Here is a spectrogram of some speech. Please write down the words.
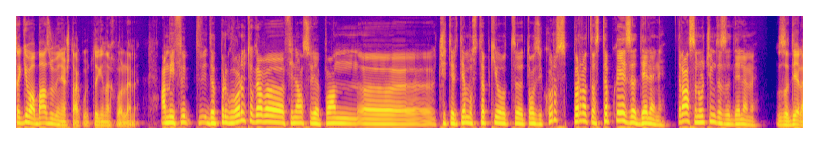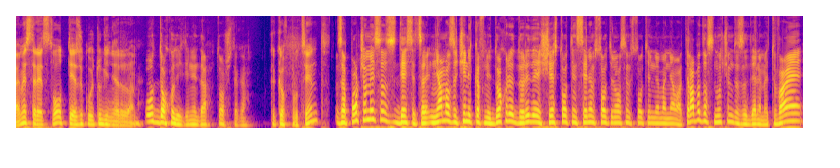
Такива базови неща, които да ги нахвърляме. Ами да преговорим тогава финансовия план, четирите му стъпки от този курс. Първата стъпка е заделяне. Трябва да се научим да заделяме. Заделяме средства от тези, които генерираме. От доходите ни, да, точно така. Какъв процент? Започваме с 10. Няма значение какъв ни доход, дори да е 600, 700, 800 лева няма. Трябва да се научим да заделяме. Това е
